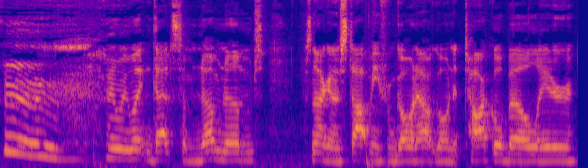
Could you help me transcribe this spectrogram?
and we went and got some num nums. It's not going to stop me from going out going to Taco Bell later.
